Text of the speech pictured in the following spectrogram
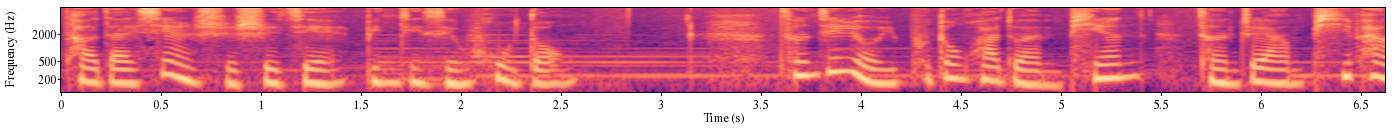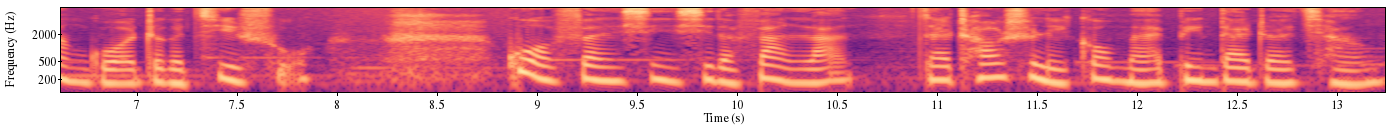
套在现实世界，并进行互动。曾经有一部动画短片曾这样批判过这个技术：过分信息的泛滥。在超市里购买并戴着强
